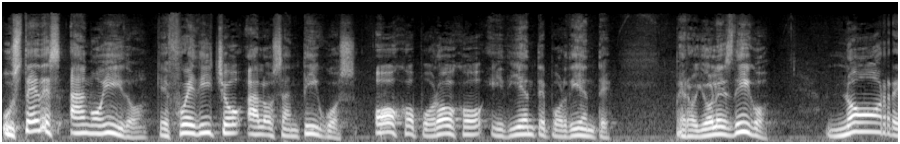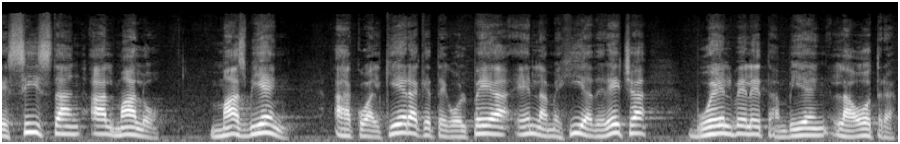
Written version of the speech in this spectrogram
Ustedes han oído que fue dicho a los antiguos, ojo por ojo y diente por diente. Pero yo les digo, no resistan al malo, más bien a cualquiera que te golpea en la mejilla derecha, vuélvele también la otra.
